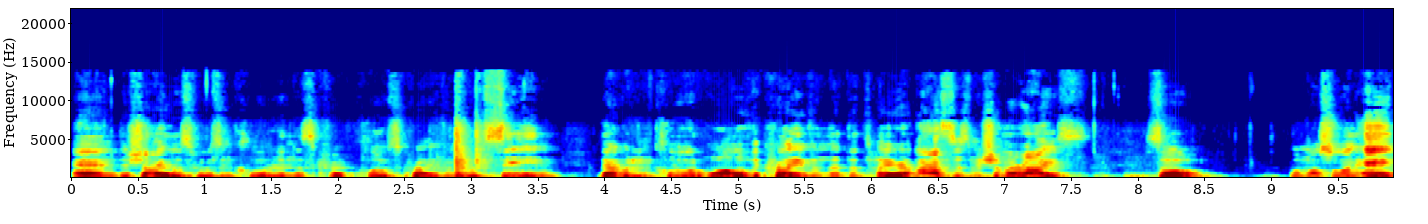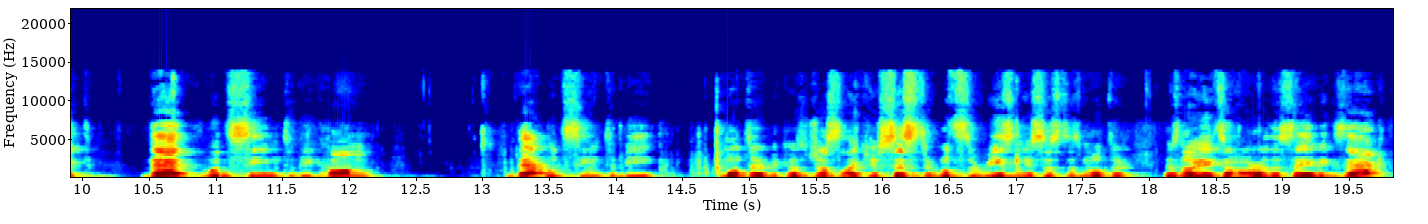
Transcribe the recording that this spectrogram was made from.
And the shilas who's included in this close craving would seem that would include all of the craving that the Torah asks Misham Arayis. So Lamashal and ant, that would seem to become, that would seem to be mutter because just like your sister, what's the reason your sister's mutter? There's no Yetzirah. The same exact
